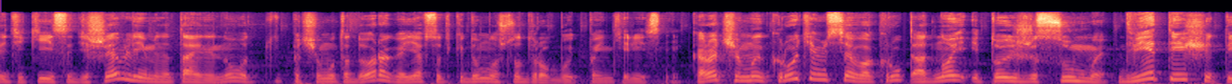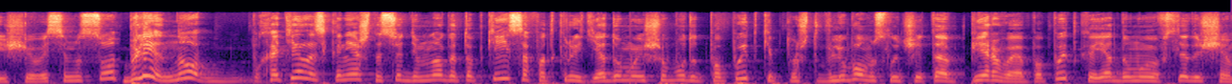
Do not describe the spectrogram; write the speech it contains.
эти кейсы дешевле, именно тайны, ну вот тут почему-то дорого, я все-таки думал, что дроп будет поинтересней. Короче, мы крутимся вокруг одной и той же суммы. 2000, 1800. Блин, ну, хотелось, конечно, сегодня много топ-кейсов открыть. Я думаю, еще будут попытки, потому что в любом случае это первая попытка. Я думаю, в следующем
